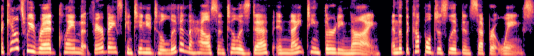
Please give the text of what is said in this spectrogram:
Accounts we read claim that Fairbanks continued to live in the house until his death in 1939 and that the couple just lived in separate wings.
